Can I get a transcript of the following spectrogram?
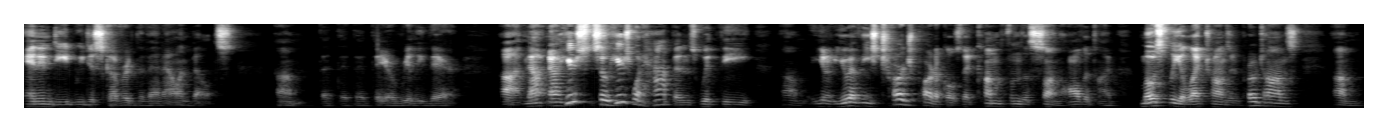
and indeed we discovered the Van Allen belts. Um, that, that, that they are really there. Uh, now, now here's so here's what happens with the um, you know you have these charged particles that come from the sun all the time, mostly electrons and protons. Um,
